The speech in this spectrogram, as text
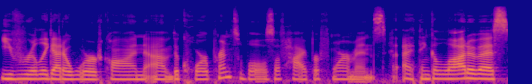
you've really got to work on um, the core principles of high performance. I think a lot of us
